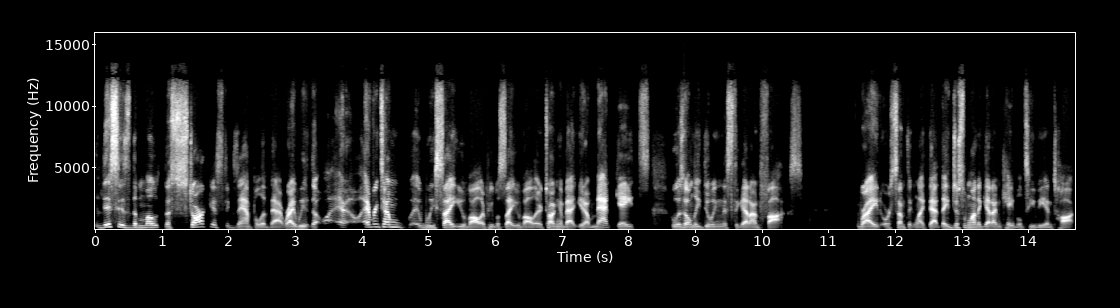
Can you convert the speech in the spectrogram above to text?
this is the most the starkest example of that right? We the, every time we cite Yuval or people cite Yuval they're talking about you know Matt Gaetz who is only doing this to get on Fox right? Or something like that. They just want to get on cable TV and talk.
